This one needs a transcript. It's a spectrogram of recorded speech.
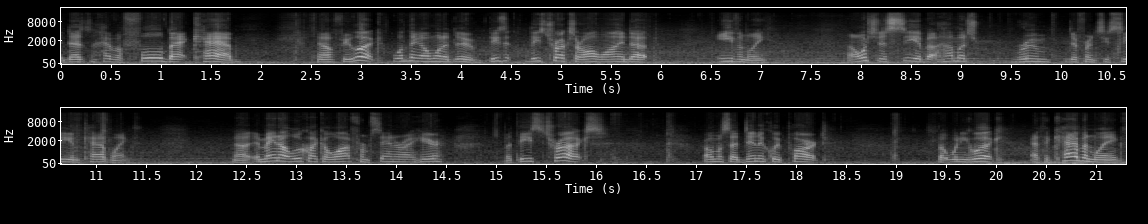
It does have a full back cab. Now if you look, one thing I want to do, these, these trucks are all lined up evenly. I want you to see about how much room difference you see in cab length. Now it may not look like a lot from standing right here, but these trucks are almost identically parked. But when you look at the cabin length,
